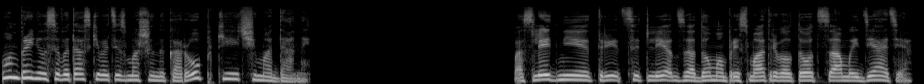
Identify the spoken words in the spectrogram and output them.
Он принялся вытаскивать из машины коробки и чемоданы. Последние 30 лет за домом присматривал тот самый дядя.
